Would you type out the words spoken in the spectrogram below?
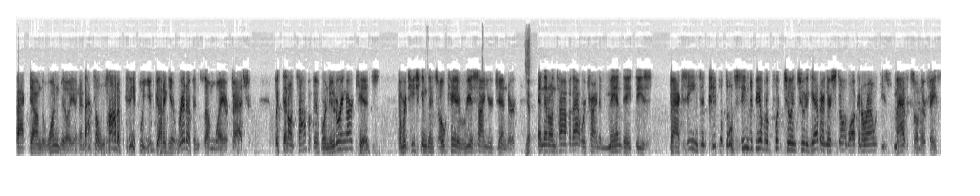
back down to 1 billion. And that's a lot of people you've got to get rid of in some way or fashion. But then on top of it, we're neutering our kids and we're teaching them that it's okay to reassign your gender. Yep. And then on top of that, we're trying to mandate these vaccines, and people don't seem to be able to put two and two together, and they're still walking around with these masks on their faces.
